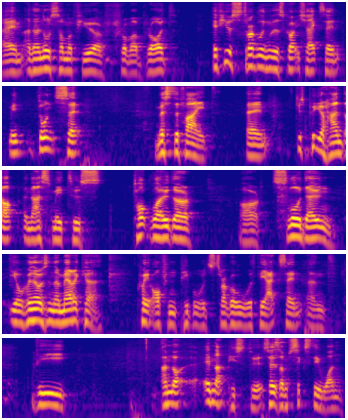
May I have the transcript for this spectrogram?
um, and I know some of you are from abroad. If you're struggling with a Scottish accent, I mean, don't sit mystified. Um, just put your hand up and ask me to s- talk louder or slow down. You know, when I was in America, quite often people would struggle with the accent and the I'm not in that piece too. It says I'm 61,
